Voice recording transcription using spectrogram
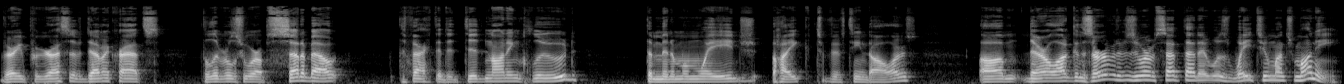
very progressive Democrats, the liberals who are upset about the fact that it did not include the minimum wage hike to $15. Um, there are a lot of conservatives who are upset that it was way too much money.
